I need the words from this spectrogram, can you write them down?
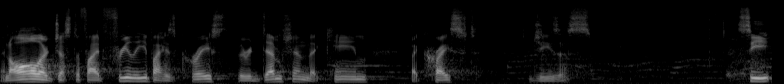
And all are justified freely by his grace, the redemption that came by Christ Jesus. See,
